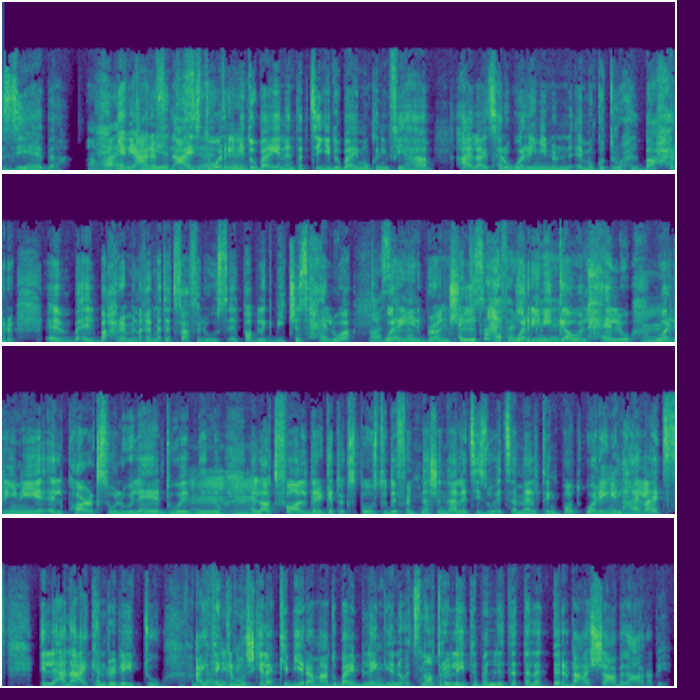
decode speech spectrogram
زيادة. آه يعني عارف أكيد عايز. توريني دبي إن أنت بتيجي دبي ممكن فيها highlights حلو وريني إنه ممكن تروح البحر آه، البحر من غير ما تدفع فلوس ال public beaches حلوة مثلاً. وريني ال brunches وريني. الجو الحلو مم. وريني ال parks والولاد وانه. الأطفال they get exposed to different nationalities و it's a melting pot وريني. ال highlights اللي أنا I can relate to I think. المشكلة الكبيرة مع Dubai Bling إنه it's not relatable لثلاث أرباع الشعب العربي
